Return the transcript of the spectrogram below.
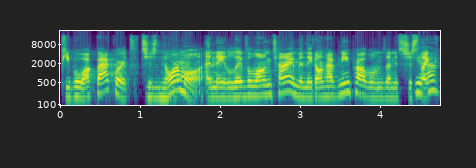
people walk backwards. It's just Mhm. normal and they live a long time and they don't have knee problems. And it's just Yeah. like,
